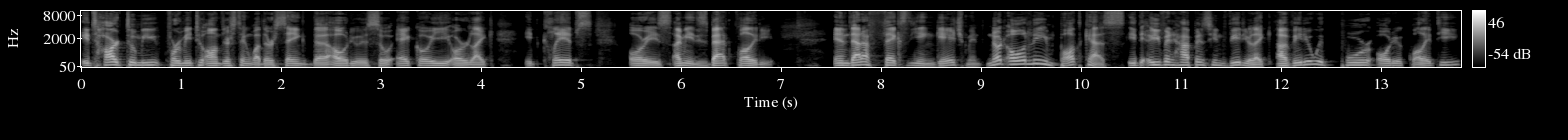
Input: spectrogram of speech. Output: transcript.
it's hard to me for me to understand what they're saying. The audio is so echoey or like it clips or is I mean it's bad quality. And that affects the engagement. Not only in podcasts, it even happens in video. Like a video with poor audio quality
